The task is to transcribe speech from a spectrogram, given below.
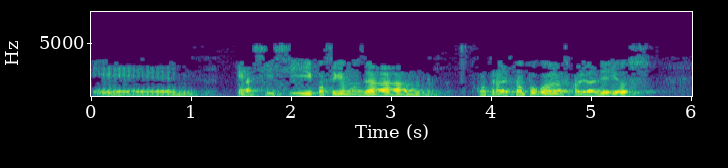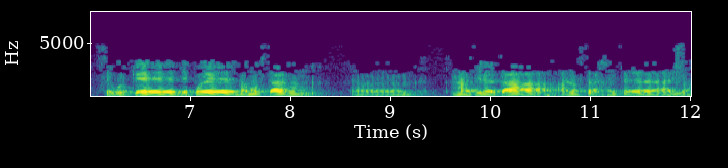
Eh, y así si conseguimos um, contrarrestar un poco las cualidades de ellos, seguro que después vamos a dar uh, más libertad a nuestra gente arriba.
